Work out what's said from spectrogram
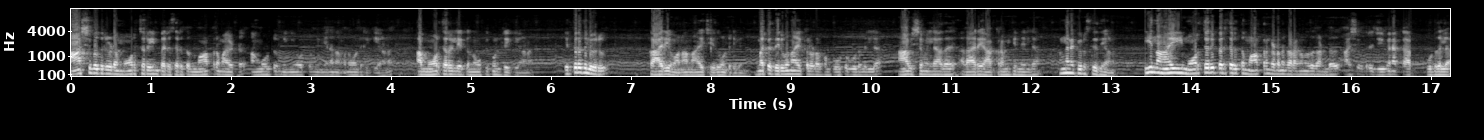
ആശുപത്രിയുടെ മോർച്ചറിയും പരിസരത്തും മാത്രമായിട്ട് അങ്ങോട്ടും ഇങ്ങോട്ടും ഇങ്ങനെ നടന്നുകൊണ്ടിരിക്കുകയാണ്. ആ മോർച്ചറിയിലേക്ക് നോക്കിക്കൊണ്ടിരിക്കുകയാണ്. ഇത്തരത്തിലൊരു കാര്യമാണ് ആ നായ ചെയ്തുകൊണ്ടിരിക്കുന്നത്. മറ്റ് തെരുവുനായ്ക്കളോടൊപ്പം കൂട്ടുകൂടുന്നില്ല. ആവശ്യമില്ലാതെ അതാരെ ആക്രമിക്കുന്നില്ല. അങ്ങനെയൊക്കെ ഒരു സ്ഥിതിയാണ്. ഈ നായ ഈ മോർച്ചറി പരിസരത്ത് മാത്രം കിടന്ന് കറങ്ങുന്നത് കണ്ട് ആശുപത്രി ജീവനക്കാർ കൂടുതൽ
